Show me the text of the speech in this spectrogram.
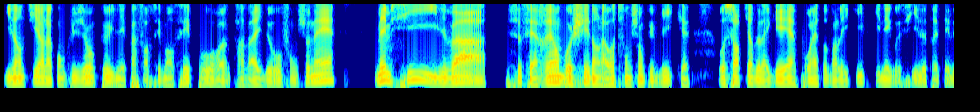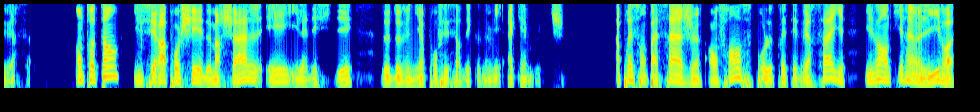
Il en tire la conclusion qu'il n'est pas forcément fait pour un travail de haut fonctionnaire, même si il va se faire réembaucher dans la haute fonction publique au sortir de la guerre pour être dans l'équipe qui négocie le traité de Versailles. Entre-temps, il s'est rapproché de Marshall et il a décidé de devenir professeur d'économie à Cambridge. Après son passage en France pour le traité de Versailles, il va en tirer un livre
